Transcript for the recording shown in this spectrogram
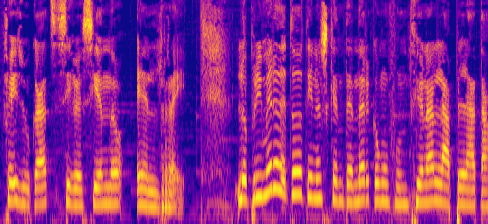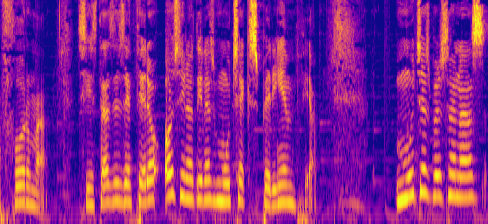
Facebook Ads sigue siendo el rey. Lo primero de todo tienes que entender cómo funciona la plataforma, si estás desde cero o si no tienes mucha experiencia. Muchas personas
